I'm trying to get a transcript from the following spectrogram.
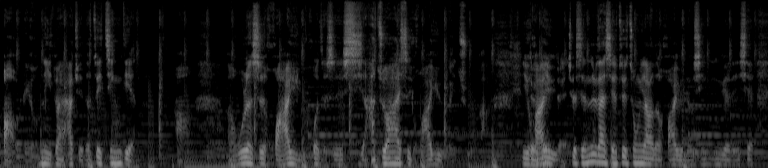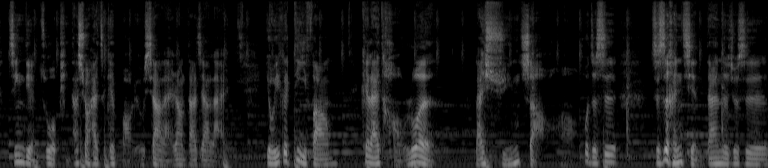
保留那段他觉得最经典的啊，呃，无论是华语或者是西洋，他主要还是以华语为主吧。以华语就是那段时间最重要的华语流行音乐的一些经典作品，他希望孩子可以保留下来，让大家来有一个地方可以来讨论、来寻找啊，或者是只是很简单的，就是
